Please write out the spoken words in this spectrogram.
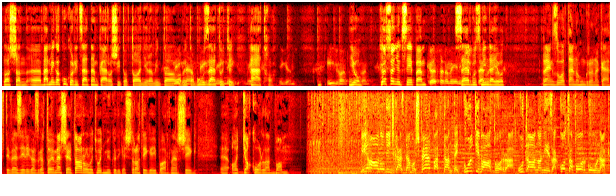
Lassan, bár még a kukoricát nem károsította annyira, mint a, mint nem, a búzát, úgyhogy hát ha. Igen. Így van. Jó, így van. köszönjük szépen. Köszönöm én Szervusz, is. minden jót. Renk Zoltán, a Hungrana Kft. vezérigazgatója mesélt arról, hogy hogy működik egy stratégiai partnerség eh, a gyakorlatban. Mihálovics gazda most felpattant egy kultivátorra, utána néz a kocaforgónak,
